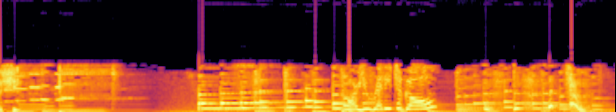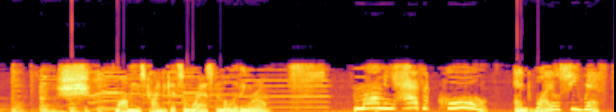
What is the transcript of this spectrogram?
the sheep. Are you ready to go? Shh. Mommy is trying to get some rest in the living room. Mommy has a cold. And while she rests,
